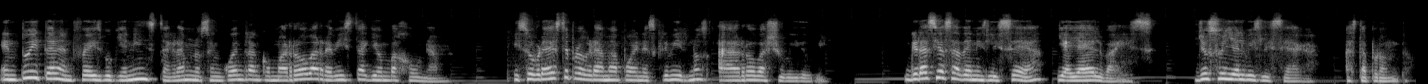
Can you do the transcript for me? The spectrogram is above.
En Twitter, en Facebook y en Instagram nos encuentran como arroba revista-unam. Y sobre este programa pueden escribirnos a arroba shubidubi. Gracias a Denis Licea y a Yael Vais. Yo soy Elvis Liceaga. Hasta pronto.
